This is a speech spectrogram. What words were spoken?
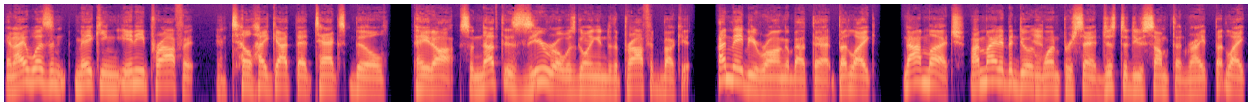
and I wasn't making any profit until I got that tax bill paid off. So nothing zero was going into the profit bucket. I may be wrong about that, but like not much. I might have been doing Yeah. one just to do something, right? But like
